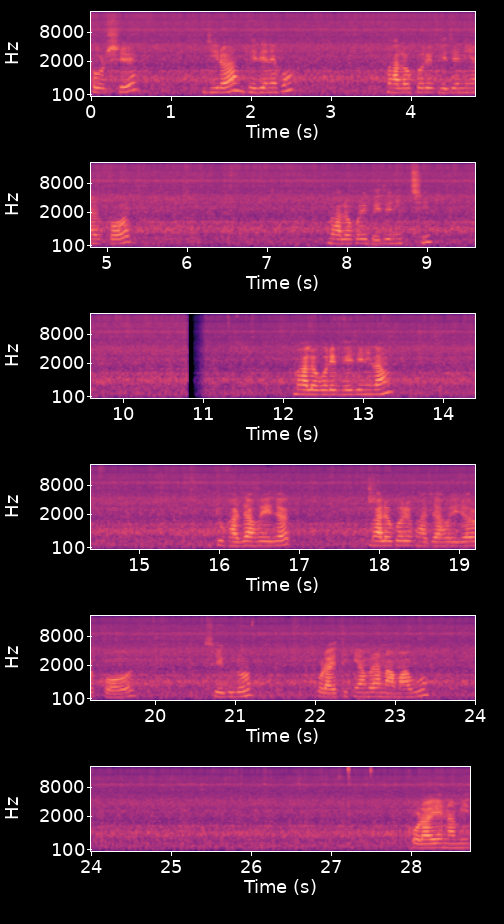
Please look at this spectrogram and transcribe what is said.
সর্ষে জিরা ভেজে নেব। ভালো করে ভেজে নেওয়ার পর ভালো করে ভেজে নিচ্ছি। ভালো করে ভেজে নিলাম। একটু ভাজা হয়ে যাক। ভালো করে ভাজা হয়ে যাওয়ার পর সেগুলো কড়াই থেকে আমরা নামাবো। কড়াইয়ে নামিয়ে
